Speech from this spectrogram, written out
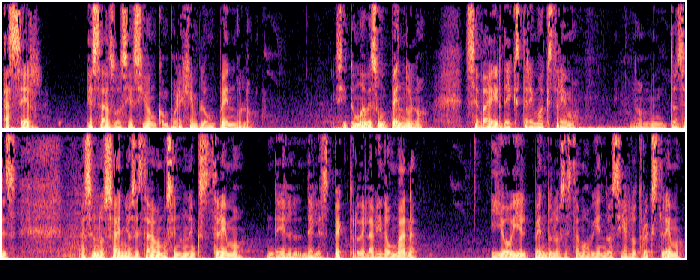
hacer esa asociación con, por ejemplo, un péndulo. Si tú mueves un péndulo, se va a ir de extremo a extremo. ¿no? Entonces, Hace unos años estábamos en un extremo del, del espectro de la vida humana y hoy el péndulo se está moviendo hacia el otro extremo.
